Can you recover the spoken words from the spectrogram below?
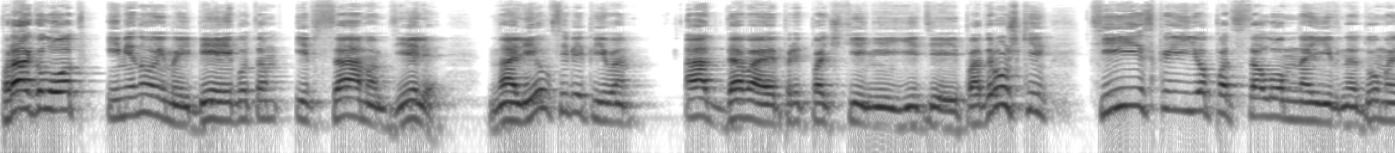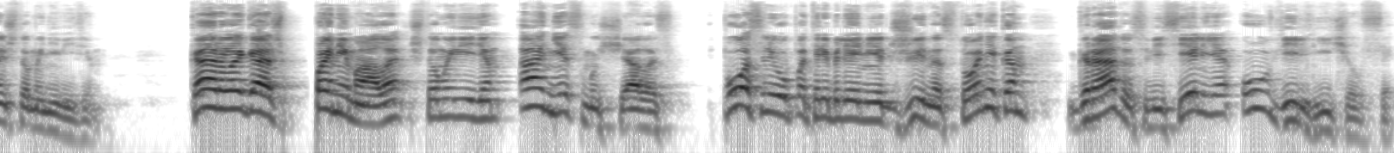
Проглот, именуемый Бейбутом, и в самом деле налил себе пиво отдавая предпочтение еде и подружке, тиская ее под столом наивно, думая, что мы не видим. Карла Гаш понимала, что мы видим, а не смущалась. После употребления джина с тоником градус веселья увеличился.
